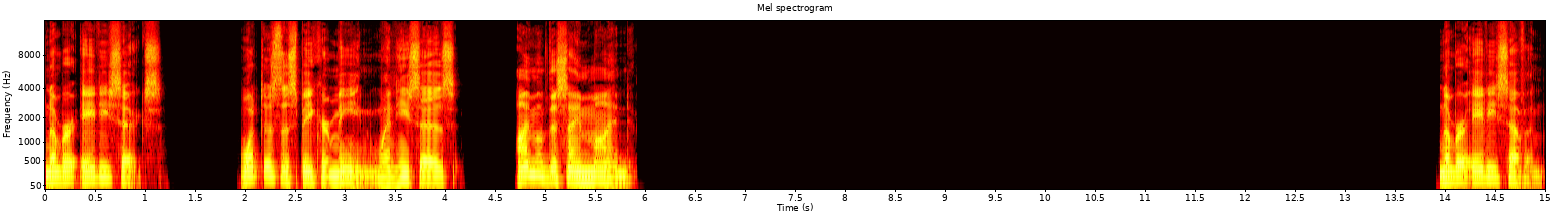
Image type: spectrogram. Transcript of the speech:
Number 86. What does the speaker mean when he says, I'm of the same mind. Number 87.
